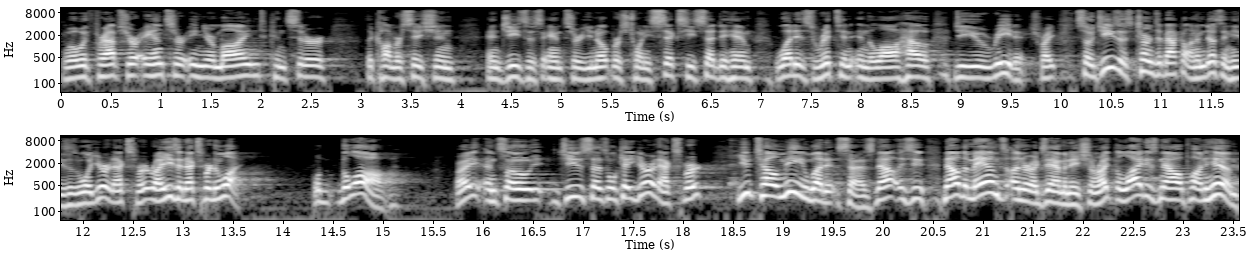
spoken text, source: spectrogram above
Well, with perhaps your answer in your mind, consider the conversation and Jesus' answer. You know, verse 26, he said to him, What is written in the law? How do you read it? Right? So Jesus turns it back on him, doesn't he? He says, Well, you're an expert, right? He's an expert in what? Well, the law. Right? And so Jesus says, okay, you're an expert. You tell me what it says. Now, you see, now the man's under examination, right? The light is now upon him.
